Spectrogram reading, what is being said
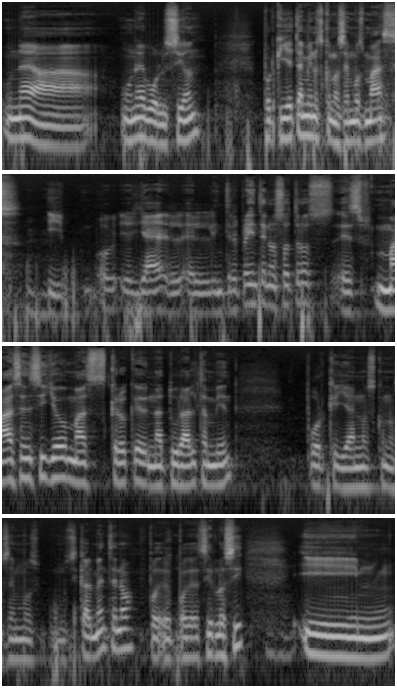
una, una evolución. Porque ya también nos conocemos más. Y ya el, el entre nosotros es más sencillo, más creo que natural también porque ya nos conocemos musicalmente, ¿no? Puedo, puedo decirlo así. Uh -huh. y,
